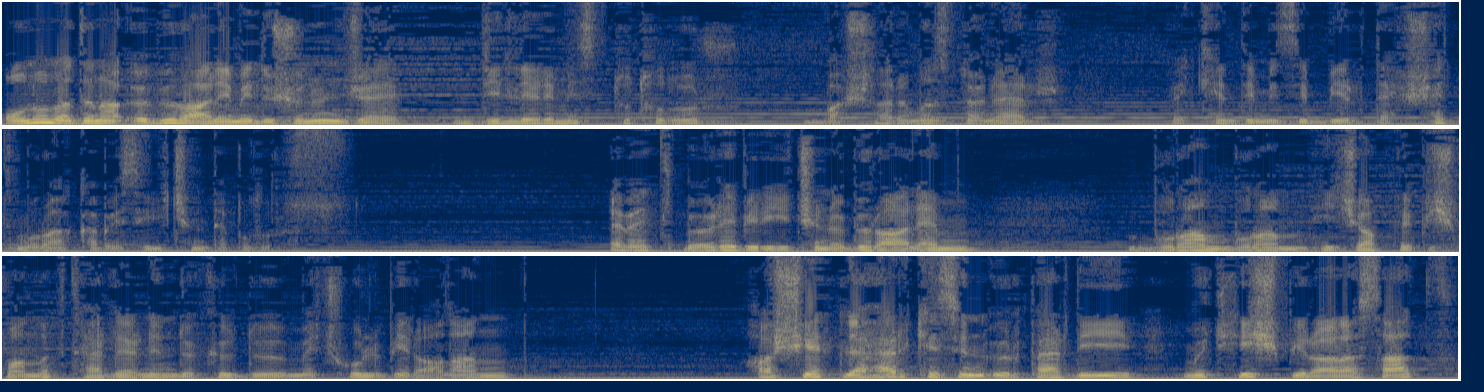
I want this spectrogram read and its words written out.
Onun adına öbür alemi düşününce dillerimiz tutulur, başlarımız döner ve kendimizi bir dehşet murakabesi içinde buluruz. Evet böyle biri için öbür alem, buram buram hicap ve pişmanlık terlerinin döküldüğü meçhul bir alan, haşyetle herkesin ürperdiği müthiş bir arasat,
